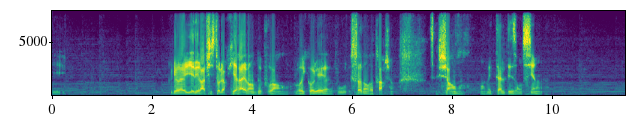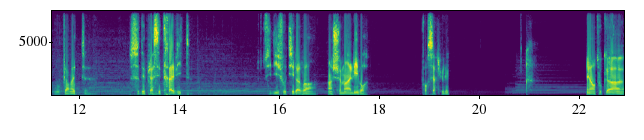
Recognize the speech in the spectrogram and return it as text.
il y a- des rafistoleurs qui rêvent hein, de pouvoir bricoler euh, vous ça dans votre arche. Des chars en, métal des anciens vous permettent euh, de se déplacer très vite. Ceci dit, faut-il avoir un chemin libre pour circuler? Et en tout cas, euh,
